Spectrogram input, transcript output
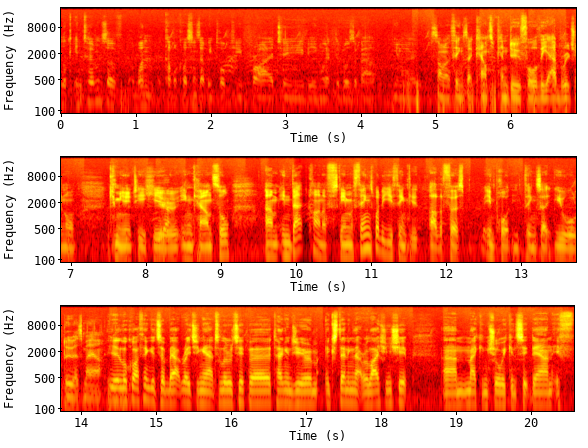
look, in terms of one, a couple of questions that we talked to you prior to you being elected was about, you know, some of the things that council can do for the Aboriginal community here Yeah. in council. Um, in that kind of scheme of things, what do you think are the first important things that you will do as mayor? Yeah, look, I think it's about reaching out to Lhere Artepe, Tangentyere, extending that relationship, um, making sure we can sit down. If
